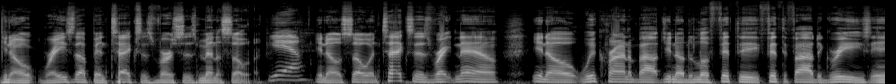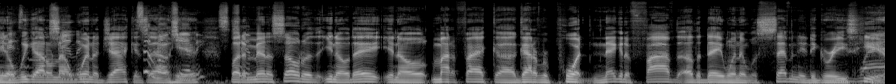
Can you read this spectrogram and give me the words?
you know raised up in Texas versus Minnesota. Yeah. You know, so in Texas right now, you know, we're crying about, you know, the little 50, 55 degrees. And, you know, we got on our winter jackets It's a little out here. chilly. But in. Minnesota, you know, they, you know, matter of fact, uh, got a report negative five the other day when it was 70 degrees here.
